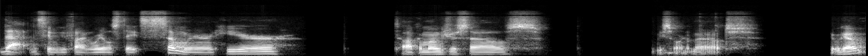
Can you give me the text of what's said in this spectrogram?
that. Let's see if we can find real estate somewhere in here. Talk amongst yourselves. We sort them out. Here we go.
